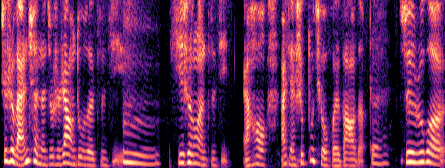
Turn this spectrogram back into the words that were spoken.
这是完全的就是让渡了自己，嗯，牺牲了自己，然后而且是不求回报的，对，所以如果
